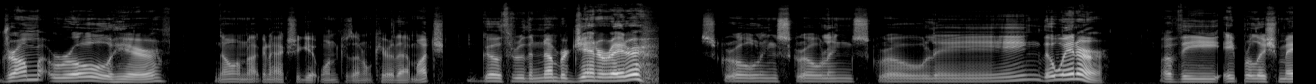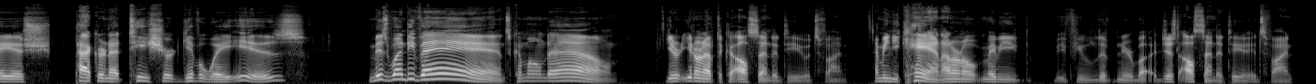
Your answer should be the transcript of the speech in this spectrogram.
drum roll here. No, I'm not going to actually get one because I don't care that much. Go through the number generator. Scrolling, scrolling, scrolling. The winner of the Aprilish, Mayish Packernet t shirt giveaway is Ms. Wendy Vance. Come on down. You, you don't have to, I'll send it to you. It's fine. I mean, you can. I don't know. Maybe if you live nearby, just I'll send it to you. It's fine.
